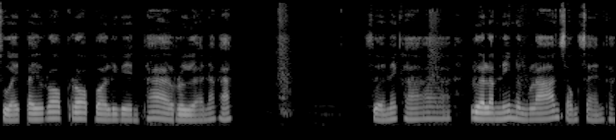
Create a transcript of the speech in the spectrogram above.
สวยๆ ไปรอบๆบบริเวณท่าเรือนะคะ สวยไหมคะ เรือลำนี้หนึ่งล้านสองแสนค่ะ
